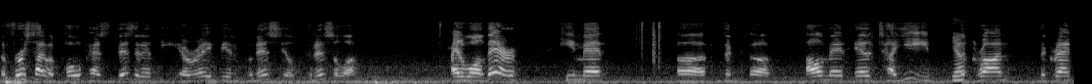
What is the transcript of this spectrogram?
The first time a pope has visited the Arabian Peninsula, Peninsula and while there, he met uh, the uh, Ahmed El Tayyib, Yep. the grand the grand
